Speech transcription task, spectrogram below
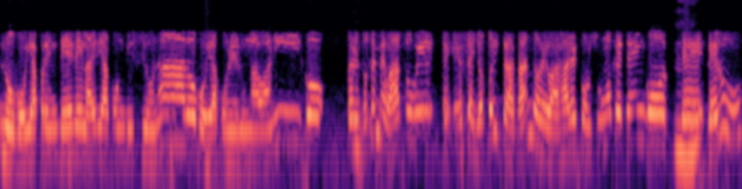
no voy a prender el aire acondicionado, voy a poner un abanico, pero entonces me vas a subir, eh, eh, o sea, yo estoy tratando de bajar el consumo que tengo de, de luz,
